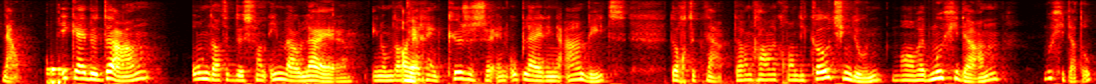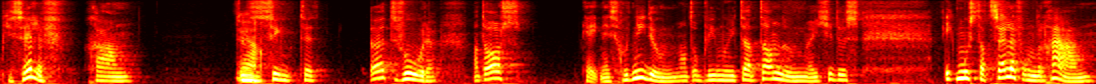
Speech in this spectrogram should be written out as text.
Nou, ik heb het gedaan omdat ik dus van hem wou leren. En omdat Oh ja. hij geen cursussen en opleidingen aanbiedt, dacht ik, nou, dan ga ik gewoon die coaching doen. Maar wat moet je dan? Moet je dat op jezelf gaan Ja. zien te, eh, te voeren. Want anders kan je het net goed niet doen. Want op wie moet je dat dan doen, weet je? Dus ik moest dat zelf ondergaan.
